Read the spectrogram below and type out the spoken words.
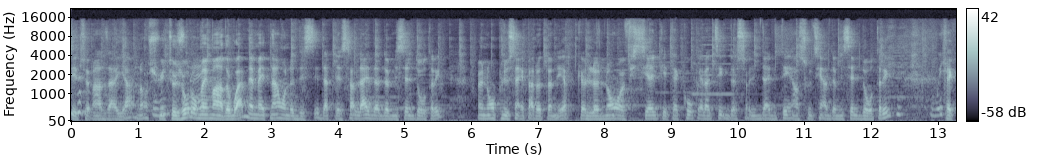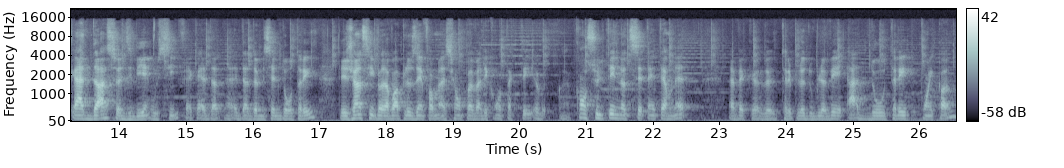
il tu rendu ailleurs? Non, je suis toujours au même endroit, mais maintenant, on a décidé d'appeler ça l'aide à domicile d'Autré un nom plus simple à retenir que le nom officiel qui était Coopérative de solidarité en soutien à domicile d'Autré. Oui. Fait qu'ADA se dit bien aussi, fait qu'aide à, domicile d'Autré. Les gens, s'ils veulent avoir plus d'informations, peuvent aller contacter, euh, consulter notre site Internet avec euh, www.addautré.com.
